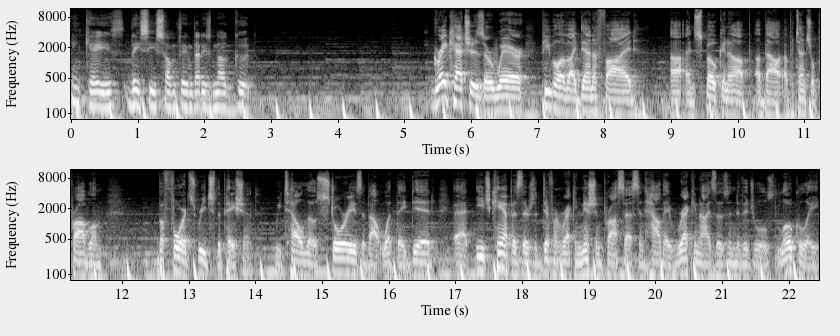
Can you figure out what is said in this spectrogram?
in case they see something that is not good. Great catches are where people have identified uh, and spoken up about a potential problem before it's reached the patient. We tell those stories about what they did. At each campus, there's a different recognition process and how they recognize those individuals locally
